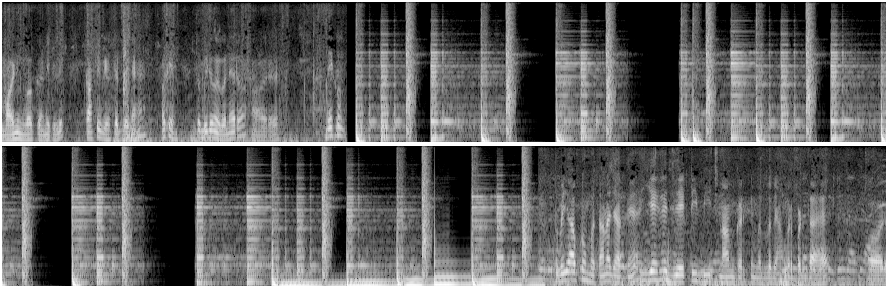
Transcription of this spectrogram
मॉर्निंग वॉक करने के लिए काफ़ी बेहतर जगह है। ओके तो वीडियो में बने रहो और देखो। तो भैया आपको हम बताना चाहते हैं ये है जेटी बीच नाम करके मतलब यहाँ पर पड़ता है। और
